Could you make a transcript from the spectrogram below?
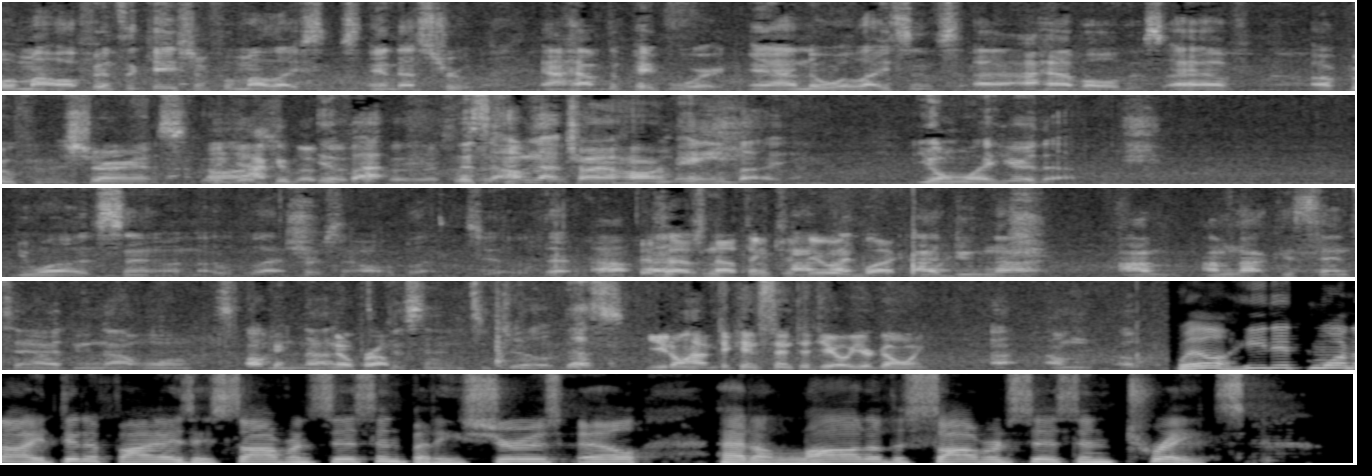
for my authentication for my license, and that's true. And I have the paperwork, and I know a license. I, I have all this. I have a proof of insurance. Uh, I could, Look, if look, I look, listen, I'm not trying to harm anybody. You don't want to hear that. You want to send another black person all black jail. That, I, This I- has nothing to do with black I do not. I'm I'm not consenting. I do not want. Okay, not no problem. Consenting to jail. That's. You don't have to consent to jail. You're going. I. Okay. Well, he didn't want to identify as a sovereign citizen, but he sure as hell had a lot of the sovereign citizen traits.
